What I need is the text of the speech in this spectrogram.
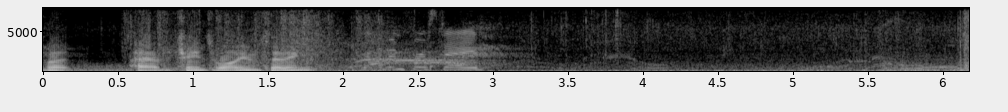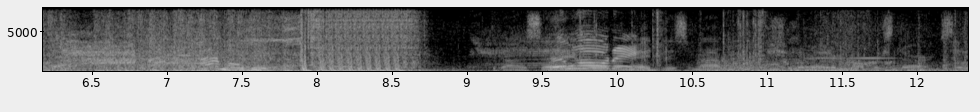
but I have to change volume settings. Grabbing first aid. Ammo here. Gotta say, whoever made this map should have made a proper start and save.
